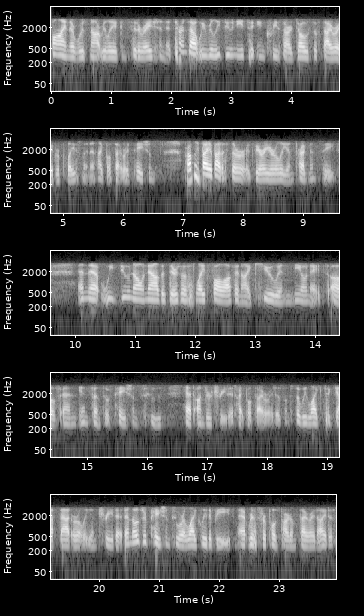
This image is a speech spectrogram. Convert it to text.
fine. There was not really a consideration. It turns out we really do need to increase our dose of thyroid replacement in hypothyroid patients, probably by about a third very early in pregnancy. And that we do know now that there's a slight fall off in IQ in neonates of and infants of patients who had undertreated hypothyroidism. So we like to get that early and treat it. And those are patients who are likely to be at risk for postpartum thyroiditis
